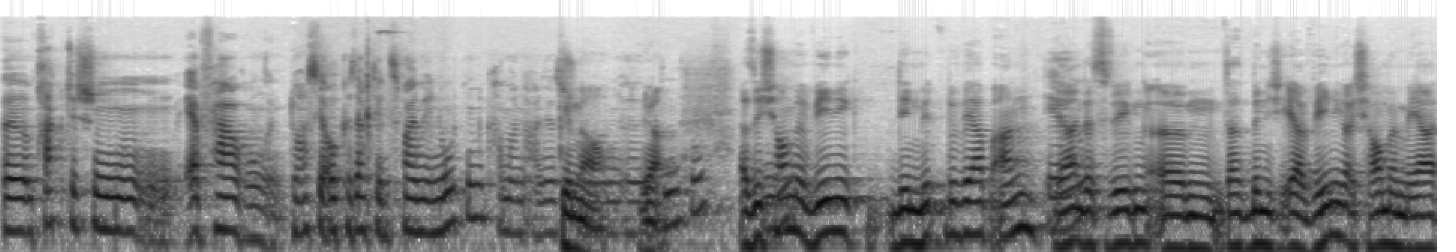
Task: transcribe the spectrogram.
äh, praktischen Erfahrungen. Du hast ja auch gesagt, in zwei Minuten kann man alles genau, schon äh, ja. buchen. Also ich schaue mhm. mir wenig den Mitbewerb an, ja. ja deswegen ähm, da bin ich eher weniger. Ich schaue mir mehr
